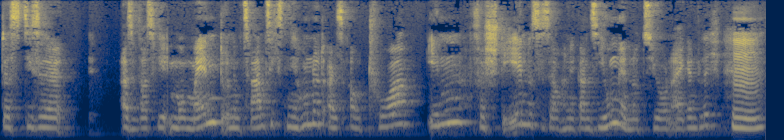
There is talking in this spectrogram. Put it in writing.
dass diese also was wir im Moment und im 20. Jahrhundert als Autorin verstehen, das ist ja auch eine ganz junge Notion eigentlich, mhm.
